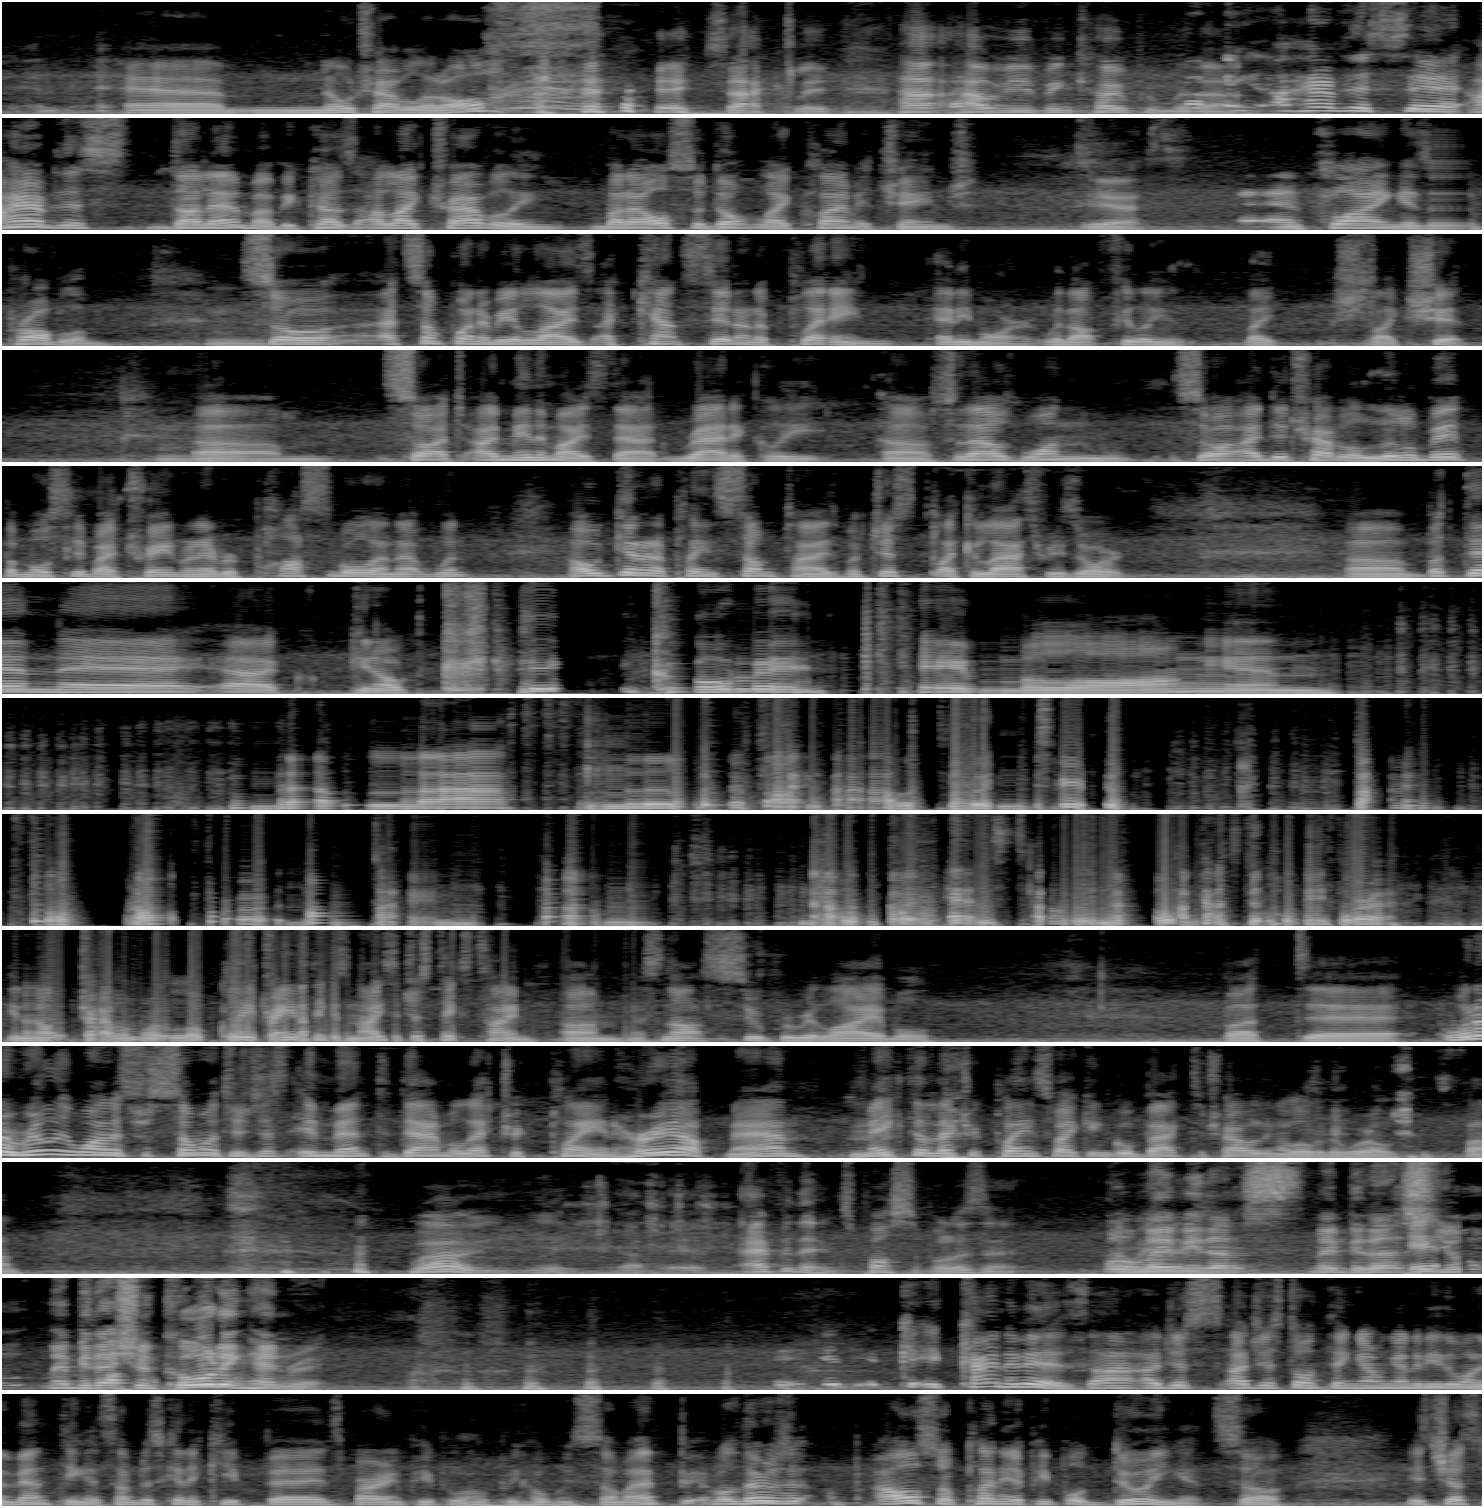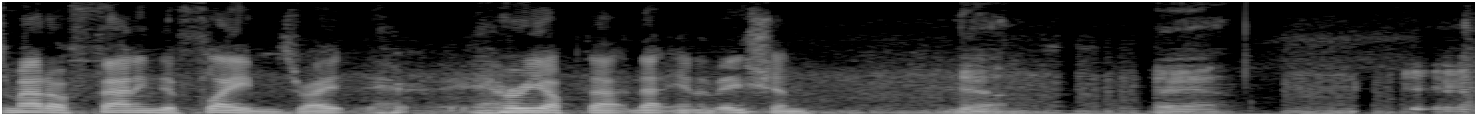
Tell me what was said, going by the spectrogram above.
um, no travel at all. exactly. How, how have you been coping with I, that? I have this. Uh, I have this dilemma because I like traveling, but I also don't like climate change, Yes. and flying is a problem. Mm. So at some point, I realized I can't sit on a plane anymore without feeling like like shit. Mm. Um, so I, I minimized that radically. Uh, so that was one. So I did travel a little bit, but mostly by train whenever possible. And I went, I would get on a plane sometimes, but just like a last resort. Uh, but then, uh, uh, you know, COVID came along, and the last little bit of flying I was doing time for a long time. Um, now with COVID ends, I don't really know. I'm kind of still hoping for a, you know, travel more locally. Train, I think, is nice. It just takes time. Um, it's not super reliable. But uh, what I really want is for someone to just invent the damn electric plane. Hurry up, man! Make the electric plane so I can go back to traveling all over the world. It's fun. Well, y- uh, everything's possible, isn't it? I Well, mean, maybe it's- that's maybe that's Yeah. your maybe that's your calling, Henrik. it, it, it, kind of is. I, I, just I just don't think I'm going to be the one inventing it. So I'm just going to keep uh, inspiring people, hoping hoping some. well, there's also plenty of people doing it, so it's just a matter of fanning the flames, right? H- hurry up that that innovation. Yeah, yeah. yeah.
